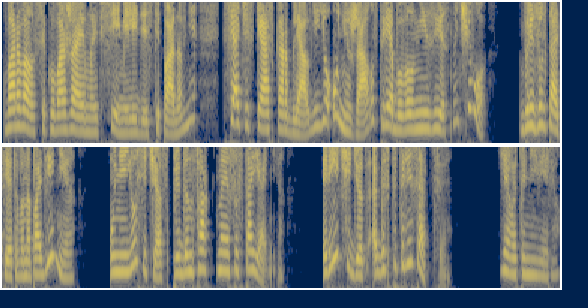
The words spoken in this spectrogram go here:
ворвался к уважаемой всеми Лидии Степановне, всячески оскорблял ее, унижал, требовал неизвестно чего. В результате этого нападения у нее сейчас прединфарктное состояние. Речь идет о госпитализации. Я в это не верю.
